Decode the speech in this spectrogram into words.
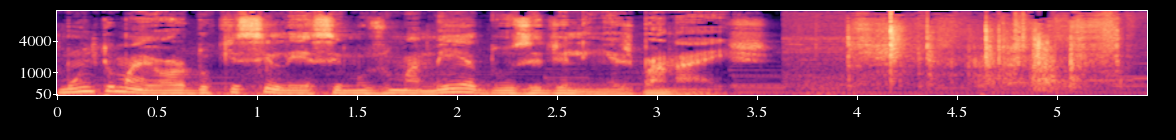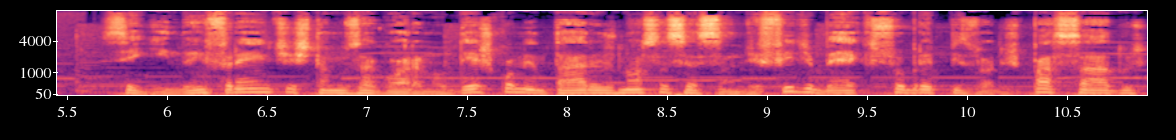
muito maior do que se lêssemos uma meia dúzia de linhas banais. Seguindo em frente, estamos agora no Descomentários, nossa sessão de feedback sobre episódios passados,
